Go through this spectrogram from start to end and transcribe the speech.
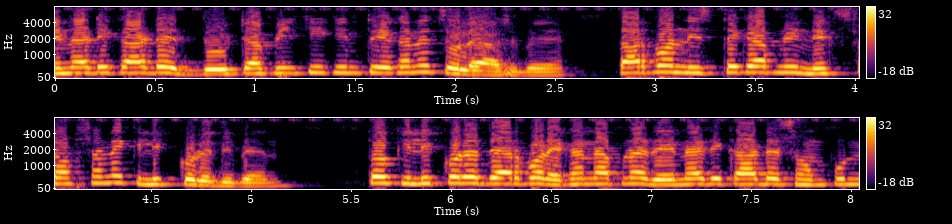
এনআইডি কার্ডের দুইটা পিকই কিন্তু এখানে চলে আসবে। তারপর নিচ থেকে আপনি নেক্সট অপশানে ক্লিক করে দিবেন। তো ক্লিক করে দেওয়ার পর এখানে আপনার এনআইডি কার্ডের সম্পূর্ণ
